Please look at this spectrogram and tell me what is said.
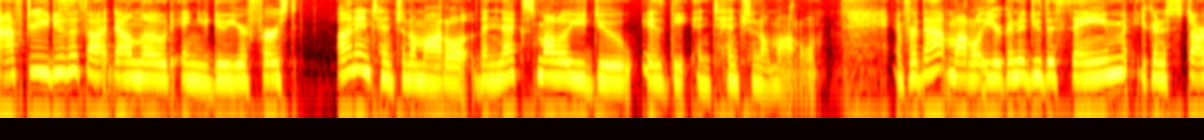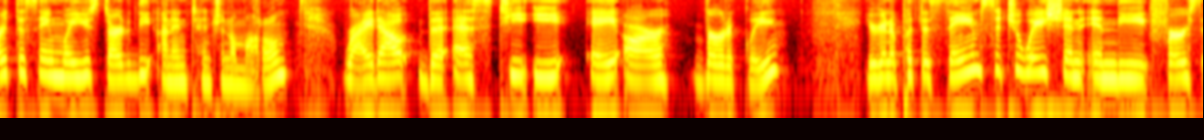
after you do the thought download and you do your first unintentional model, the next model you do is the intentional model. And for that model, you're going to do the same. You're going to start the same way you started the unintentional model. Write out the S T E A R vertically. You're going to put the same situation in the first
